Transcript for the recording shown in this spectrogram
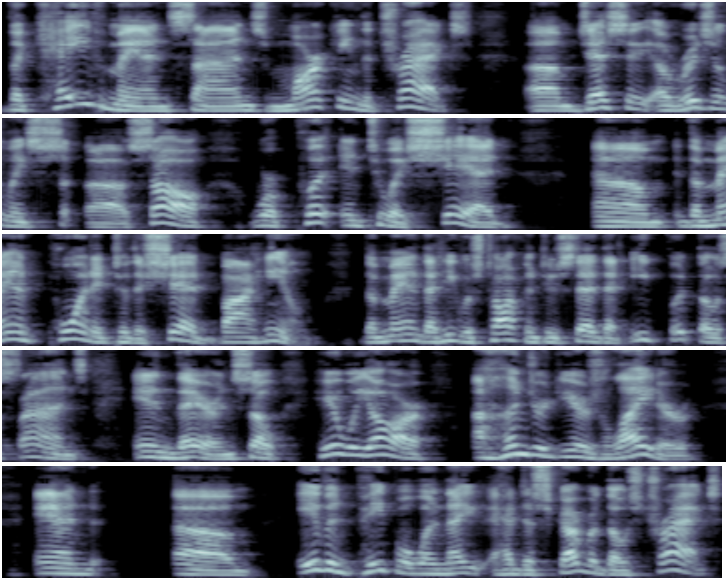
The caveman signs marking the tracks um, Jesse originally uh, saw were put into a shed. Um, the man pointed to the shed by him. The man that he was talking to said that he put those signs in there. And so here we are a hundred years later, and um, even people, when they had discovered those tracks,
